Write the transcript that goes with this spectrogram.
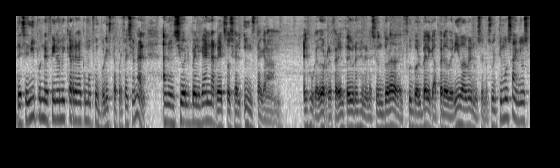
decidí poner fin a mi carrera como futbolista profesional, anunció el belga en la red social Instagram. El jugador referente de una generación dorada del fútbol belga, pero venido a menos en los últimos años,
